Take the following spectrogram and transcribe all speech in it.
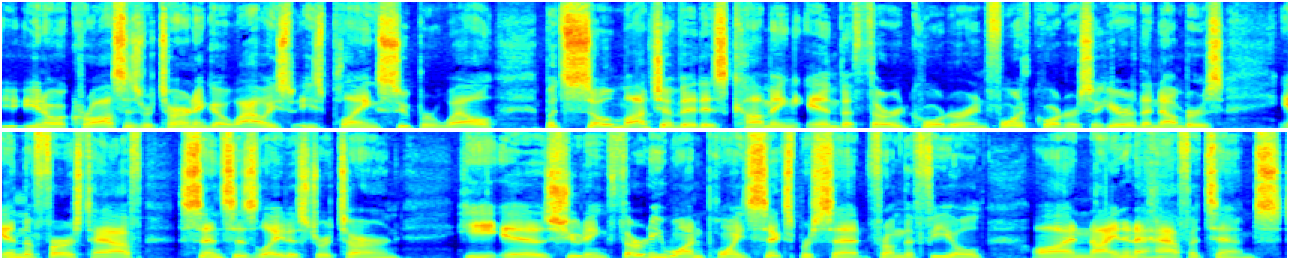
you know across his return and go wow he's he's playing super well. But so much of it is coming in the third quarter and fourth quarter. So here are the numbers. In the first half since his latest return he is shooting 31.6% from the field on nine and a half attempts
